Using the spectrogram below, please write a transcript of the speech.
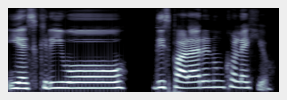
y escribo disparar en un colegio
